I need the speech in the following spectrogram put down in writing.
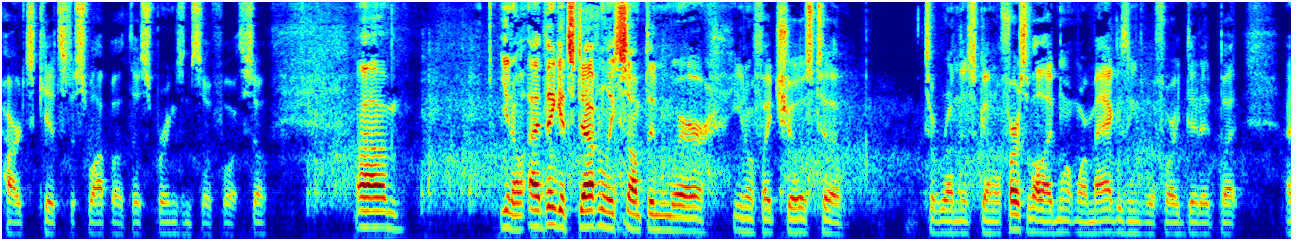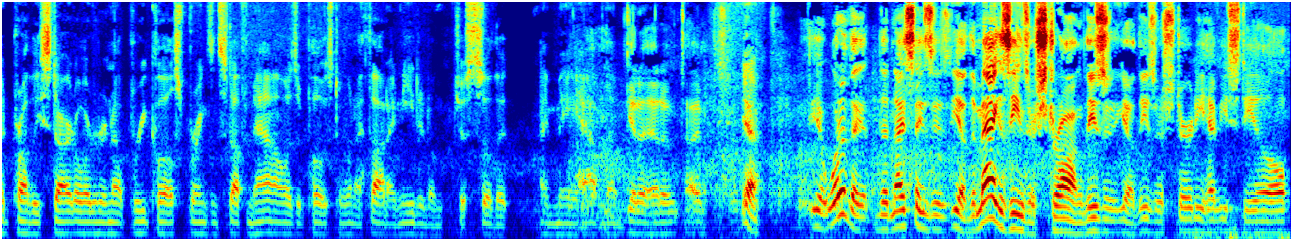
parts kits to swap out those springs and so forth. So, um, you know, I think it's definitely something where, you know, if I chose to to run this gun, well, first of all, I'd want more magazines before I did it, but I'd probably start ordering up recoil springs and stuff now as opposed to when I thought I needed them, just so that I may have them. get ahead of time. Yeah, Yeah, one of the the nice things is, you know, the magazines are strong. These are, you know, these are sturdy, heavy steel.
